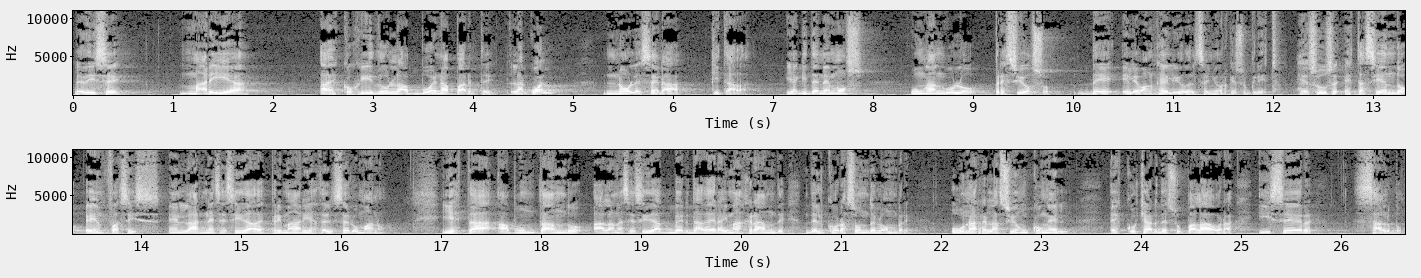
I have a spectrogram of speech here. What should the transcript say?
Le dice, María ha escogido la buena parte, la cual no le será quitada. Y aquí tenemos un ángulo precioso del Evangelio del Señor Jesucristo. Jesús está haciendo énfasis en las necesidades primarias del ser humano y está apuntando a la necesidad verdadera y más grande del corazón del hombre, una relación con Él, escuchar de su palabra y ser salvo,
